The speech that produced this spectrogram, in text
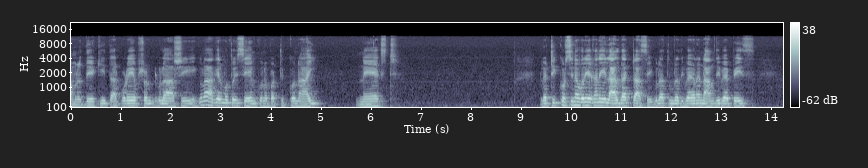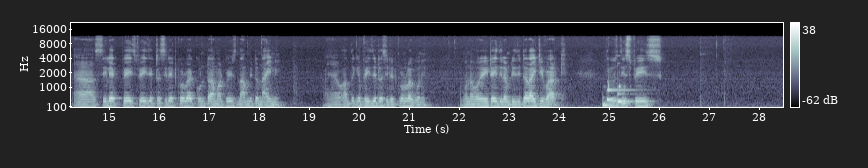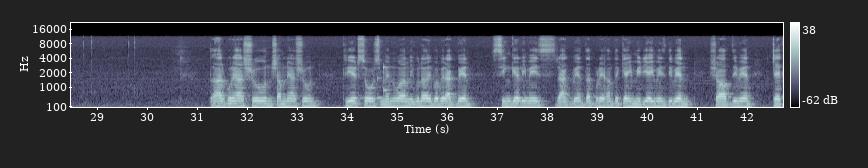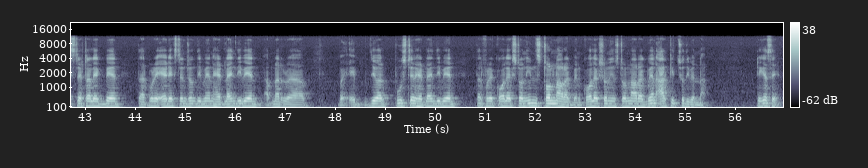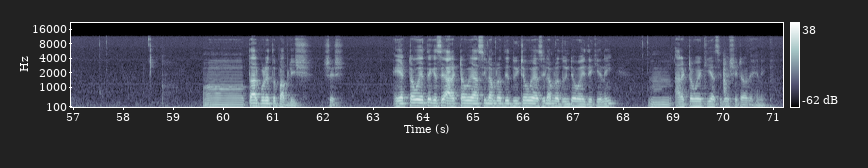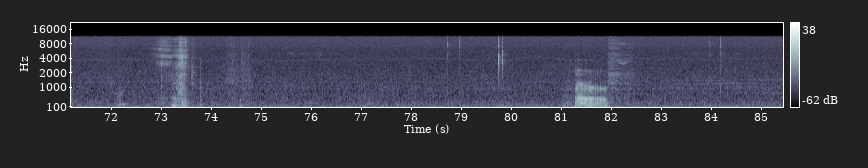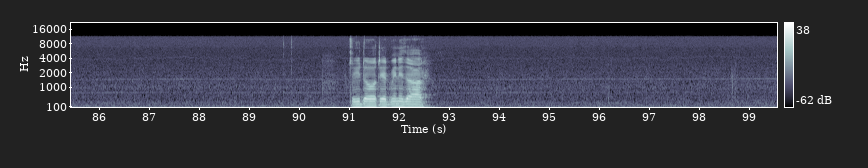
আমরা দেখি, তারপরে অপশনগুলো আসি। এগুলো আগের মতোই সেম কোনো পার্থক্য নাই। নেক্সট এগুলো ঠিক করছি না করে এখানে এই লাল দাগটা আছে। এগুলা তোমরা দিবা, এখানে নাম দিবে পেজ সিলেক্ট পেজ পেজ একটা সিলেক্ট করবে, কোনটা আমার পেজ নাম এটা নাইনি। হ্যাঁ ওখান থেকে পেজ এটা সিলেক্ট করুন লাগবো নি। মনে করে এইটাই দিলাম digital IT park use this page তারপরে আসুন, সামনে আসুন ক্রিয়েট সোর্স ম্যানুয়াল এগুলো এইভাবে রাখবেন সিঙ্গেল ইমেজ রাখবেন, তারপরে এখান থেকে মিডিয়া ইমেজ দিবেন, সব দিবেন টেক্সট একটা লিখবেন, তারপরে অ্যাড এক্সটেনশন দিবেন হেডলাইন দিবেন, আপনার দেওয়ার পোস্টের হেডলাইন দিবেন, তারপরে কল অ্যাকশন ইনস্টল নাও রাখবেন কল অ্যাকশন ইনস্টল নাও রাখবেন, আর কিচ্ছু দিবেন না, ঠিক আছে? তারপরে তো পাবলিশ শেষ। এই একটা ওয়েতে গেছে, আরেকটা ওয়ে আসিল আমরা যে দুইটা ওয়ে আসিল আমরা দুইটা ওয়ে দেখিয়ে নিই। আরেকটা ওয়ে কি আসিল সেটাও দেখে নিই। থ্রি ডট অ্যাড ম্যানেজার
